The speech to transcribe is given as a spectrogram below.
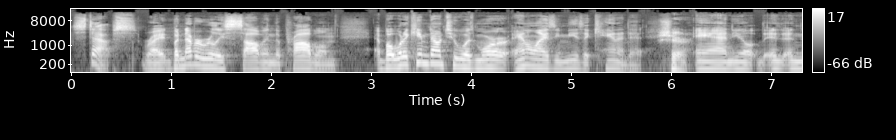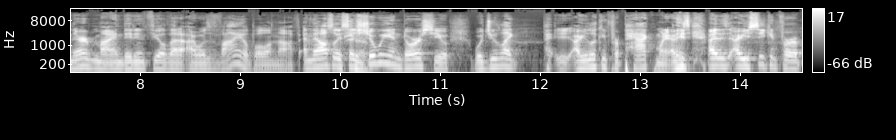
steps, right? But never really solving the problem. But what it came down to was more analyzing me as a candidate. Sure. And you know, in, in their mind, they didn't feel that I was viable enough. And they also said, "Should we endorse you? Would you like? Are you looking for PAC money? Are, these, are, these- are you seeking for a,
